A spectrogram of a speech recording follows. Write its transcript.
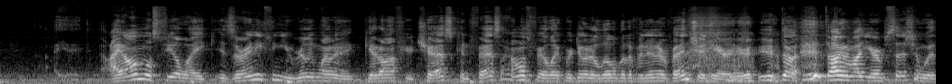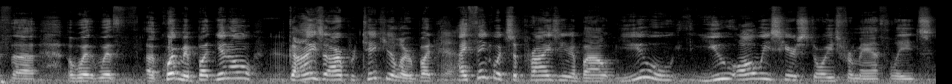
I, I almost feel like, is there anything you really want to get off your chest, confess? I almost feel like we're doing a little bit of an intervention here. You're, you're ta- talking about your obsession with, uh, with, with equipment, but you know, Yeah. guys are particular. But Yeah. I think what's surprising about you, you always hear stories from athletes.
